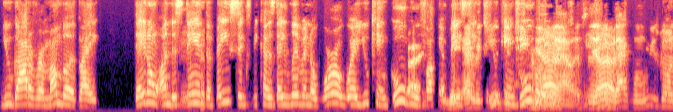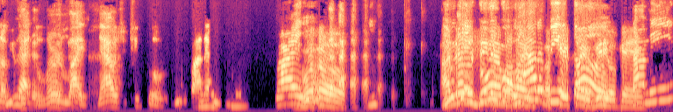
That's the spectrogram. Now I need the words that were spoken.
you gotta remember like they don't understand the basics because they live in a world where you can Google Right. fucking I mean, basics. You can Google. Yes. now. It's the- Yes. Back when we was growing up, you had to learn life. Now it's your cheat code. You can find everything. Right. Bro, I You never can seen that in my Google life. how to a be a kid play a thug. video game. I mean?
